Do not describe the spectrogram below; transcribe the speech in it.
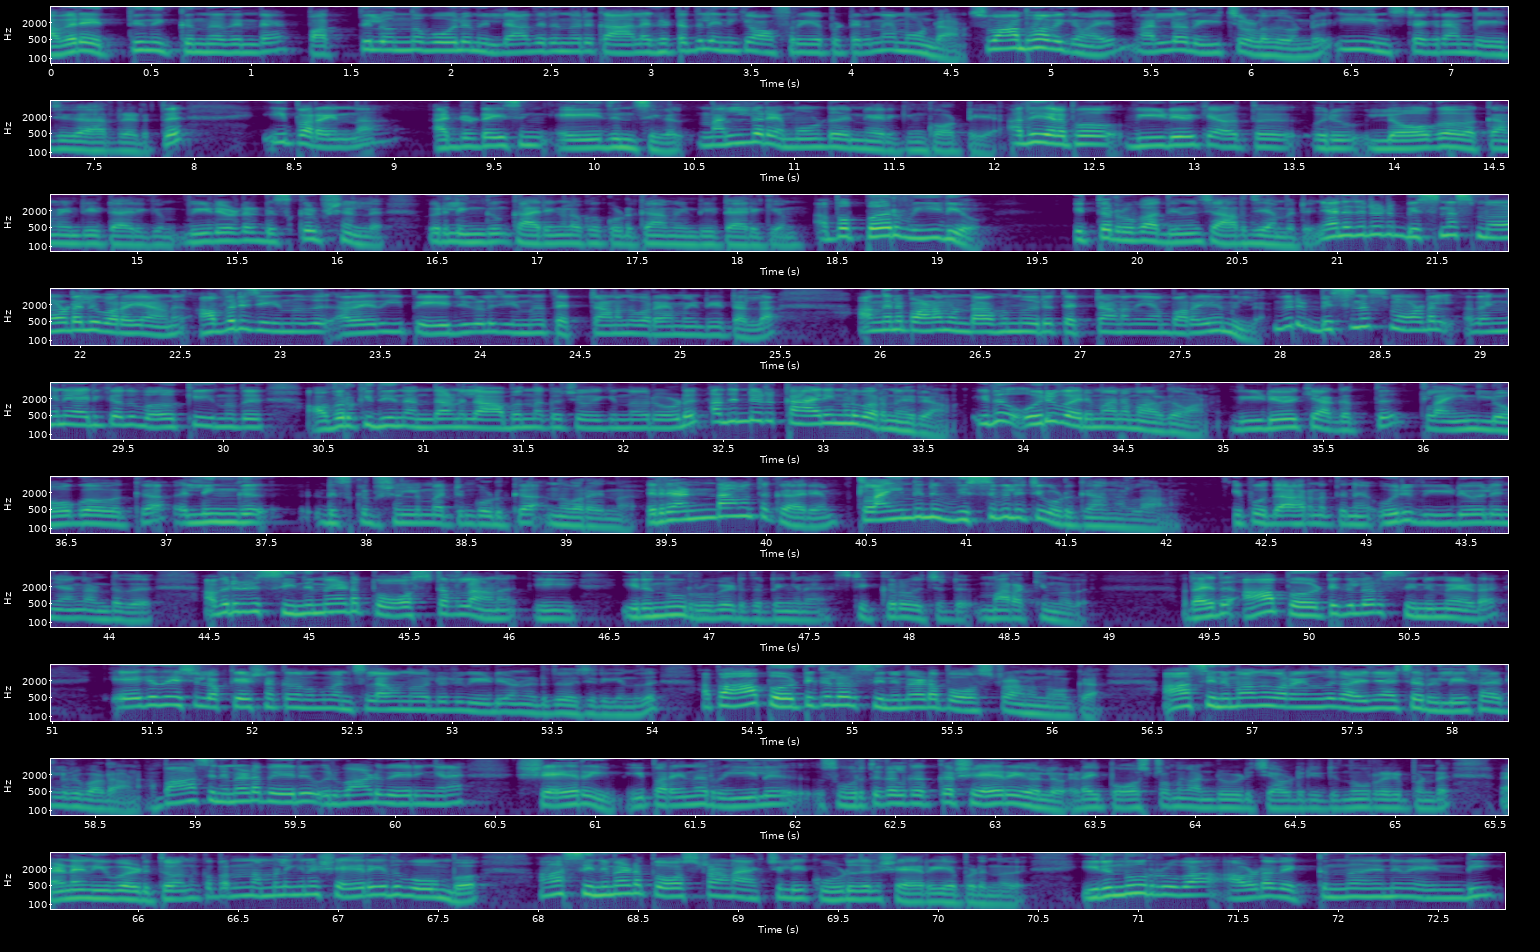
അവരെത്തി നിൽക്കുന്നതിന്റെ പത്തിലൊന്ന് പോലും ഇല്ലാതിരുന്ന ഒരു കാലഘട്ടത്തിൽ എനിക്ക് ഓഫർ ചെയ്യപ്പെട്ടിരുന്ന എമൗണ്ടാണ് സ്വാഭാവികമായും നല്ല റീച്ച് ഉള്ളതുകൊണ്ട് ഈ ഇൻസ്റ്റാഗ്രാം പേജുകാരുടെ അടുത്ത് ഈ പറയുന്ന അഡ്വർടൈസിങ് ഏജൻസികൾ നല്ലൊരു എമൗണ്ട് തന്നെയായിരിക്കും കോട്ട് ചെയ്യുക. അത് ചിലപ്പോൾ വീഡിയോയ്ക്കകത്ത് ഒരു ലോഗോ വെക്കാൻ വേണ്ടിയിട്ടായിരിക്കും വീഡിയോയുടെ ഡിസ്ക്രിപ്ഷനിൽ ഒരു ലിങ്കും കാര്യങ്ങളൊക്കെ കൊടുക്കാൻ വേണ്ടിയിട്ടായിരിക്കും. അപ്പോൾ പെർ വീഡിയോ ഇത്ര രൂപ അതിൽ നിന്ന് ചാർജ് ചെയ്യാൻ പറ്റും. ഞാനിതിന്റെ ഒരു ബിസിനസ് മോഡൽ പറയുകയാണ്. അവർ ചെയ്യുന്നത് അതായത് ഈ പേജുകൾ ചെയ്യുന്നത് തെറ്റാണെന്ന് പറയാൻ വേണ്ടിയിട്ടല്ല. അങ്ങനെ പണം ഉണ്ടാക്കുന്ന ഒരു തെറ്റാണെന്ന് ഞാൻ പറയുമില്ല ഇതൊരു ബിസിനസ് മോഡൽ അതെങ്ങനെയായിരിക്കും അത് വർക്ക് ചെയ്യുന്നത്? അവർക്ക് ഇതിൽ നിന്ന് എന്താണ് ലാഭം എന്നൊക്കെ ചോദിക്കുന്നവരോട് അതിന്റെ ഒരു കാര്യങ്ങൾ പറഞ്ഞു തരികയാണ്. ഇത് ഒരു വരുമാന മാർഗമാണ്. വീഡിയോയ്ക്ക് അകത്ത് ക്ലൈന്റ് ലോഗോ വെക്കുക ലിങ്ക് ഡിസ്ക്രിപ്ഷനിലും മറ്റും കൊടുക്കുക എന്ന് പറയുന്നത്. രണ്ടാമത്തെ കാര്യം ക്ലൈന്റിന് വിസിബിലിറ്റി കൊടുക്കുക എന്നുള്ളതാണ്. ഇപ്പോൾ ഉദാഹരണത്തിന് ഒരു വീഡിയോയിൽ ഞാൻ കണ്ടത് അവരൊരു സിനിമയുടെ പോസ്റ്ററിലാണ് ഈ ഇരുന്നൂറ് രൂപ എടുത്തിട്ട് ഇങ്ങനെ സ്റ്റിക്കർ വെച്ചിട്ട് മറയ്ക്കുന്നത്. അതായത് ആ പെർട്ടിക്കുലർ സിനിമയുടെ ഏകദേശം ലൊക്കേഷനൊക്കെ നമുക്ക് മനസ്സിലാവുന്ന പോലെ ഒരു വീഡിയോ ആണ് എടുത്ത് വെച്ചിരിക്കുന്നത്. അപ്പോൾ ആ പെർട്ടിക്കുലർ സിനിമയുടെ പോസ്റ്ററാണ് നോക്കുക. ആ സിനിമ എന്ന് പറയുന്നത് കഴിഞ്ഞ ആഴ്ച റിലീസായിട്ടുള്ളൊരു പടമാണ്. അപ്പോൾ ആ സിനിമയുടെ പേര് ഒരുപാട് പേര് ഇങ്ങനെ ഷെയർ ചെയ്യും. ഈ പറയുന്ന റീൽ സുഹൃത്തുക്കൾക്കൊക്കെ ഷെയർ ചെയ്യുമല്ലോ. എടാ ഈ പോസ്റ്റർ ഒന്ന് കണ്ടുപിടിച്ച് അവിടെ ഒരു ഇരുന്നൂറ് ഇരിപ്പുണ്ട് വേണേ നീ എടുത്തോ എന്നൊക്കെ പറഞ്ഞ് നമ്മളിങ്ങനെ ഷെയർ ചെയ്ത് പോകുമ്പോൾ ആ സിനിമയുടെ പോസ്റ്ററാണ് ആക്ച്വലി കൂടുതൽ ഷെയർ ചെയ്യപ്പെടുന്നത്. ഇരുന്നൂറ് രൂപ അവിടെ വെക്കുന്നതിന് വേണ്ടി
